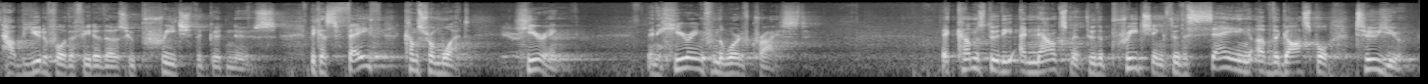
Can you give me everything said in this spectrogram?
How beautiful are the feet of those who preach the good news. Because faith comes from what? Hearing. And hearing from the word of Christ. It comes through the announcement, through the preaching, through the saying of the gospel to you.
